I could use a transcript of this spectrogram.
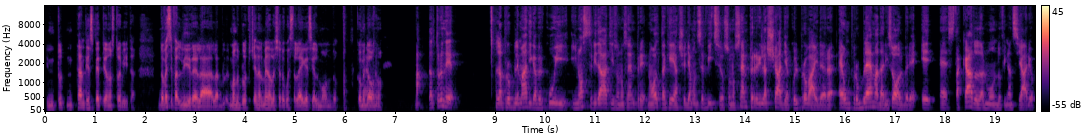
in, tut- in, tanti aspetti della nostra vita. Dovesse fallire la, la, il mondo blockchain, almeno ha lasciato questa legacy al mondo come certo. dono. Ma d'altronde la problematica per cui i nostri dati sono sempre, una volta che accediamo a un servizio, sono sempre rilasciati a quel provider, è un problema da risolvere e è staccato dal mondo finanziario.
